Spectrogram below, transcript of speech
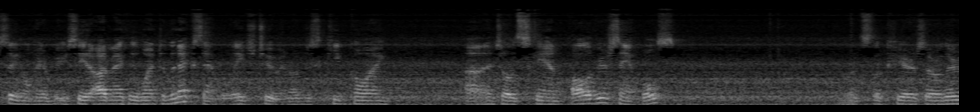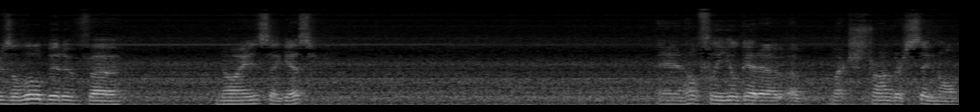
signal here, but you see it automatically went to the next sample, H2, and it'll just keep going uh, until it's scanned all of your samples. Let's look here. So there's a little bit of uh, noise, I guess. And hopefully you'll get a, a much stronger signal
